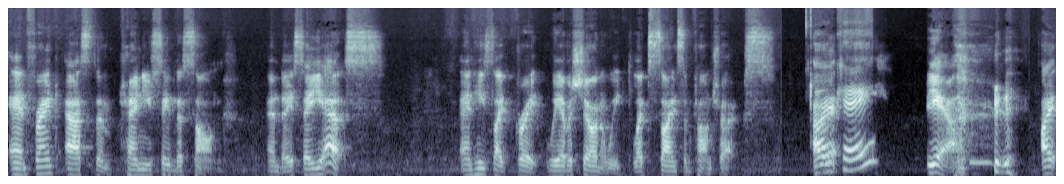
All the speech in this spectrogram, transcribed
And Frank asks them, Can you sing the song? And they say yes. And he's like, Great, we have a show in a week. Let's sign some contracts. Okay. I, yeah. I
